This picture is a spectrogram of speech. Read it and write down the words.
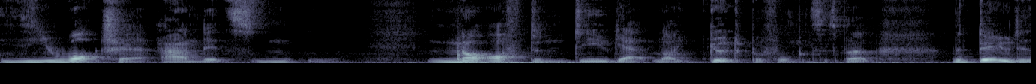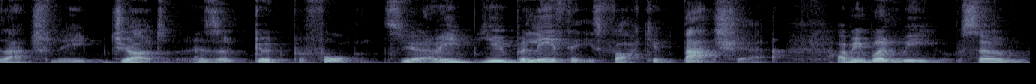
You watch it and it's not often do you get like good performances, but the dude is actually Judd has a good performance. You Yeah. know, he you believe that he's fucking batshit. I mean, when we so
